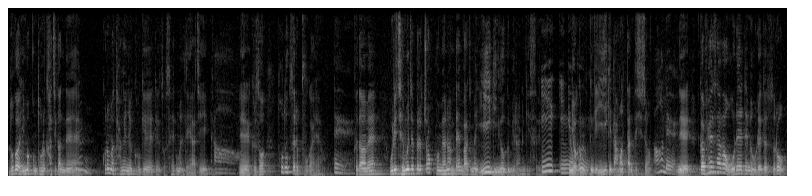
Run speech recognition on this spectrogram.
누가 이만큼 돈을 가져갔네. 음. 그러면 당연히 거기에 대해서 세금을 내야지. 아, 예, 그래서 소득세를 부과해요. 네. 그 다음에 우리 재무제표를 쭉 보면은 맨 마지막에 이익잉여금이라는 게 있어요. 이익 잉여금. 그러니까 이익이 남았다는 뜻이죠. 아, 네. 네, 그러니까 회사가 오래되면 오래될수록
